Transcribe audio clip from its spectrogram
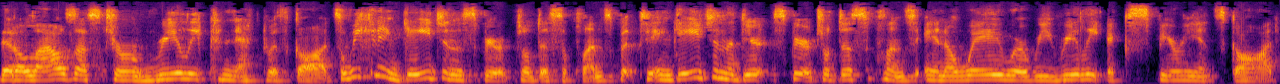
that allows us to really connect with God. So we can engage in the spiritual disciplines, but to engage in the di- spiritual disciplines in a way where we really experience God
